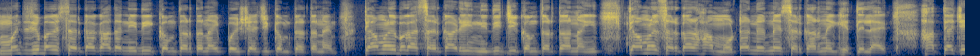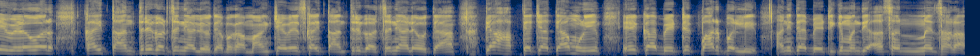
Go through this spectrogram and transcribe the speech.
म्हणजेच की बघा सरकार आता निधी कमतरता नाही पैशाची कमतरता नाही. त्यामुळे बघा सरकार ही निधीची कमतरता नाही. त्यामुळे सरकार हा मोठा निर्णय सरकारने घेतलेला आहे. हप्त्याचे वेळेवर काही तांत्रिक अडचणी आल्या होत्या. बघा मागच्या वेळेस काही तांत्रिक अडचणी आल्या होत्या. त्या हप्त्याच्या त्यामुळे एका बैठक पार पडली आणि त्या बैठकीमध्ये असा निर्णय झाला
